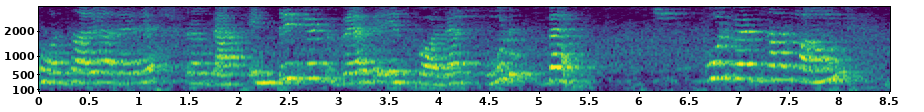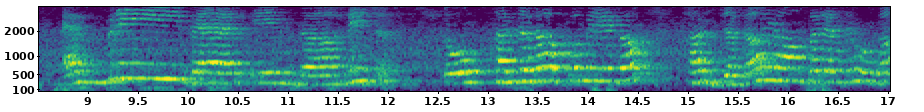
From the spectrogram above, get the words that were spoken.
बहुत सारे आ रहे हैं that intricate web is called as food web food webs are found everywhere in the nature तो हर जगह आपको मिलेगा, हर जगह यहाँ पर ऐसे होगा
